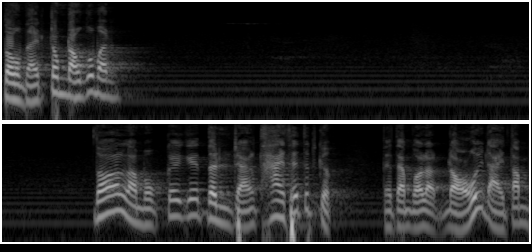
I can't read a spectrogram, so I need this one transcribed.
tồn tại trong đầu của mình đó là một cái cái tình trạng thay thế tích cực người ta gọi là đổi đài tâm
